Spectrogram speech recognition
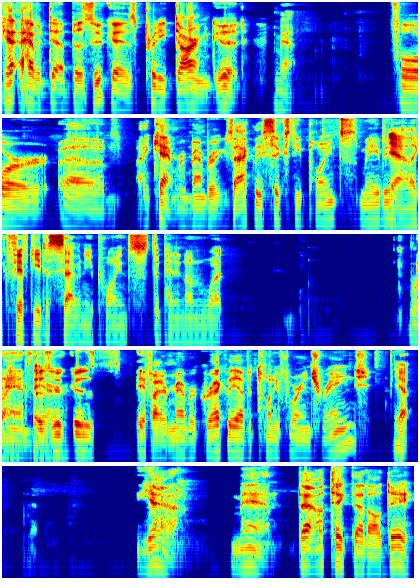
have a, a bazooka is pretty darn good yeah. for. um I can't remember exactly sixty points, maybe. Yeah, like 50 to 70 points depending on what rank and are. bazookas, if I remember correctly, have a twenty-four inch range. Yep. Yeah, man, that I'll take that all day.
